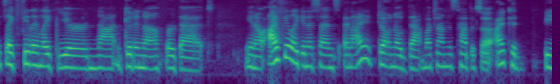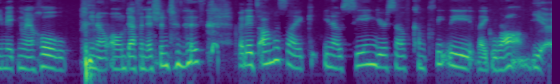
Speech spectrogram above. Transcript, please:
It's like feeling like you're not good enough or that you know, I feel like in a sense and I don't know that much on this topic so I could be making my whole you know own definition to this but it's almost like you know seeing yourself completely like wrong yeah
